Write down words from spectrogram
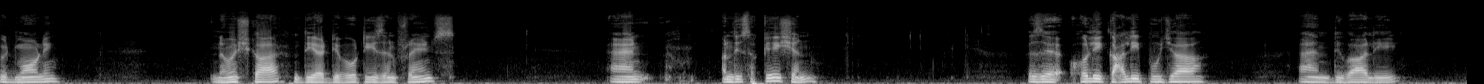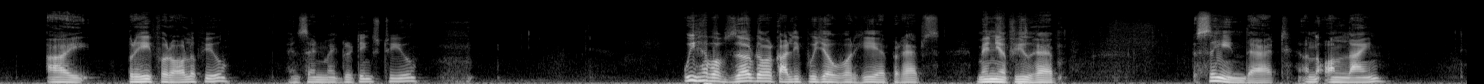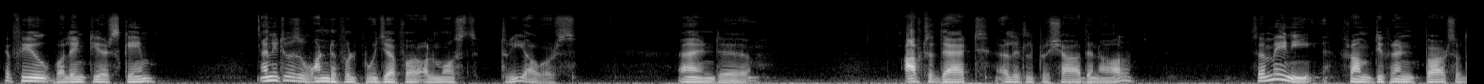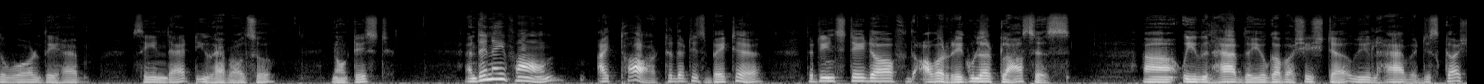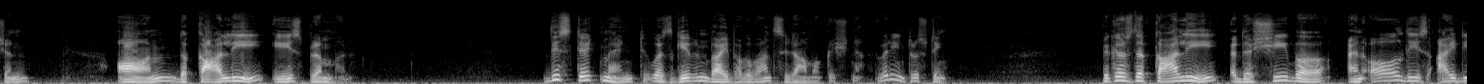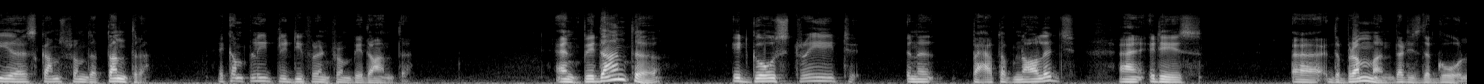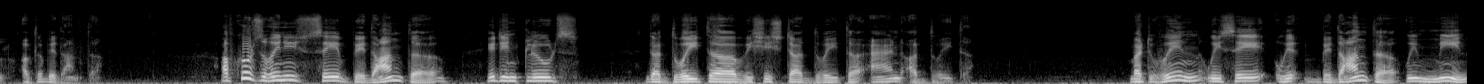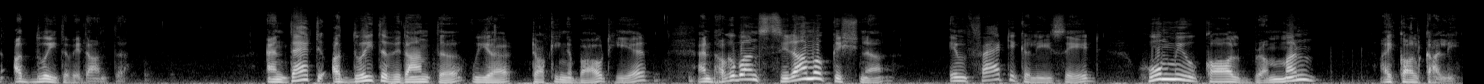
Good morning. Namaskar, dear devotees and friends. And on this occasion, is a holy Kali Puja and Diwali. I pray for all of you and send my greetings to you. We have observed our Kali Puja over here. Perhaps many of you have seen that on online. A few volunteers came, and it was a wonderful puja for almost three hours. And uh, after that, a little prasad and all. So many from different parts of the world they have seen that. You have also noticed. And then I found, I thought that it's better that instead of the, our regular classes, uh, we will have the Yoga Vashishta, we will have a discussion on the Kali is Brahman. This statement was given by Bhagavan Sri Ramakrishna. Very interesting. Because the Kali, the Shiva, and all these ideas comes from the Tantra, a completely different from Vedanta. And Vedanta, it goes straight in a path of knowledge, and it is uh, the Brahman that is the goal of the Vedanta. Of course, when you say Vedanta, it includes the Dvaita, Vishishta Dvaita, and Advaita. But when we say Vedanta, we mean Advaita Vedanta. And that Advaita Vedanta we are talking about here. And Bhagavan Sri Ramakrishna emphatically said, Whom you call Brahman, I call Kali.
